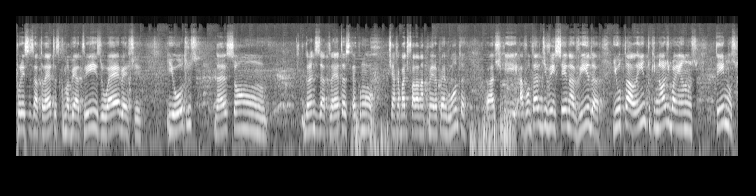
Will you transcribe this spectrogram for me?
por esses atletas, como a Beatriz, o Ebert e outros, né? São grandes atletas. É como tinha acabado de falar na primeira pergunta, eu acho que a vontade de vencer na vida e o talento que nós baianos temos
